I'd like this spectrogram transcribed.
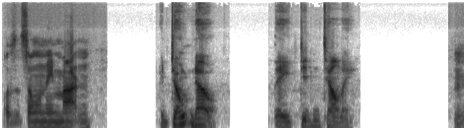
Was it someone named Martin? I don't know. They didn't tell me. Hmm.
